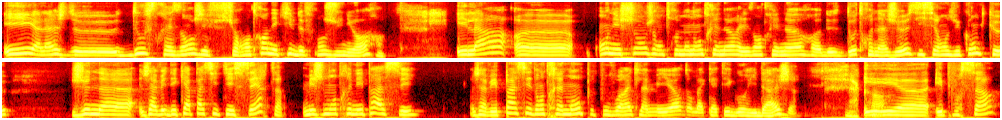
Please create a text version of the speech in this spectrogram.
et à l'âge de 12-13 ans, je suis rentrée en équipe de France junior. Et là, euh, en échange entre mon entraîneur et les entraîneurs d'autres nageuses, il s'est rendu compte que j'avais des capacités certes, mais je m'entraînais pas assez. J'avais pas assez d'entraînement pour pouvoir être la meilleure dans ma catégorie d'âge. Et, euh, et pour ça,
